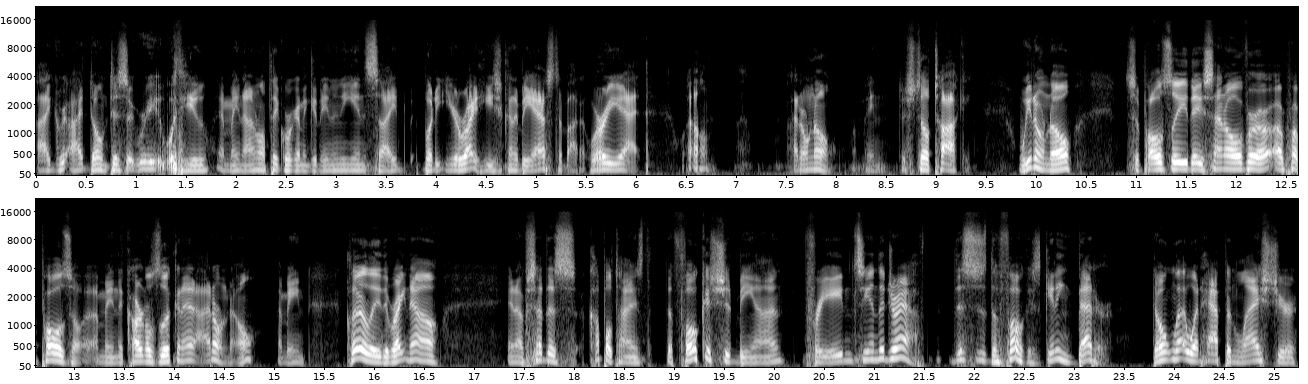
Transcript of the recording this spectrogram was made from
I agree, I don't disagree with you. I mean, I don't think we're going to get any insight, but you're right. He's going to be asked about it. Where are you at? Well, I don't know. I mean, they're still talking. We don't know. Supposedly they sent over a, proposal. I mean, the Cardinals looking at it. I don't know. I mean, clearly the, right now, and I've said this a couple times, the focus should be on free agency and the draft. This is the focus, getting better. Don't let what happened last year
